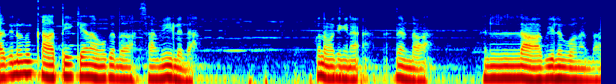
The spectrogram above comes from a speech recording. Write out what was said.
അതിനൊന്നും കാത്തിരിക്കാൻ നമുക്കെന്താ സമയമില്ലല്ലോ. അപ്പോൾ നമുക്കിങ്ങനെ ഇതുണ്ടാ നല്ല ആവിയിലും പോകുന്നുണ്ടാ?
